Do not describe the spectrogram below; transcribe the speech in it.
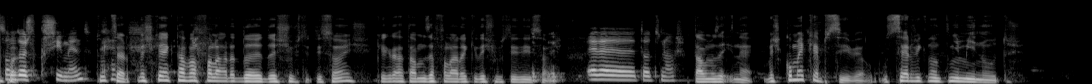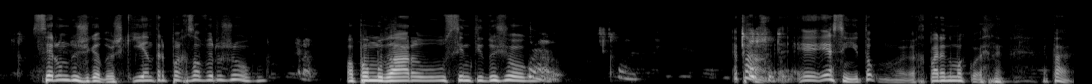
são Opa. dores de crescimento. Tudo certo, mas quem é que estava a falar da- das substituições? Quem é que estávamos a falar aqui das substituições? Era todos nós. Estávamos aí, né? Mas como é que é possível o Sérvio que não tinha minutos ser um dos jogadores que entra para resolver o jogo? Ou para mudar o sentido do jogo? Claro. Epá, é, é assim, então, reparem numa coisa. Epá,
